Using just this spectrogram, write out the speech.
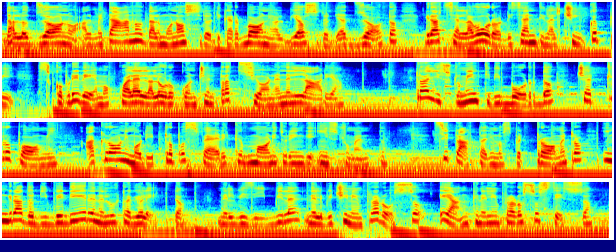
dall'ozono al metano, dal monossido di carbonio al biossido di azoto, grazie al lavoro di Sentinel 5P scopriremo qual è la loro concentrazione nell'aria. Tra gli strumenti di bordo c'è Tropomi, acronimo di Tropospheric Monitoring Instrument. Si tratta di uno spettrometro in grado di vedere nell'ultravioletto, nel visibile, nel vicino infrarosso e anche nell'infrarosso stesso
